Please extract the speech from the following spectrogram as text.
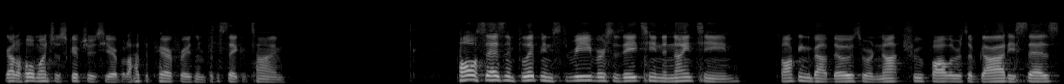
I've got a whole bunch of scriptures here, but I'll have to paraphrase them for the sake of time. Paul says in Philippians 3, verses 18 and 19, talking about those who are not true followers of God, he says,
